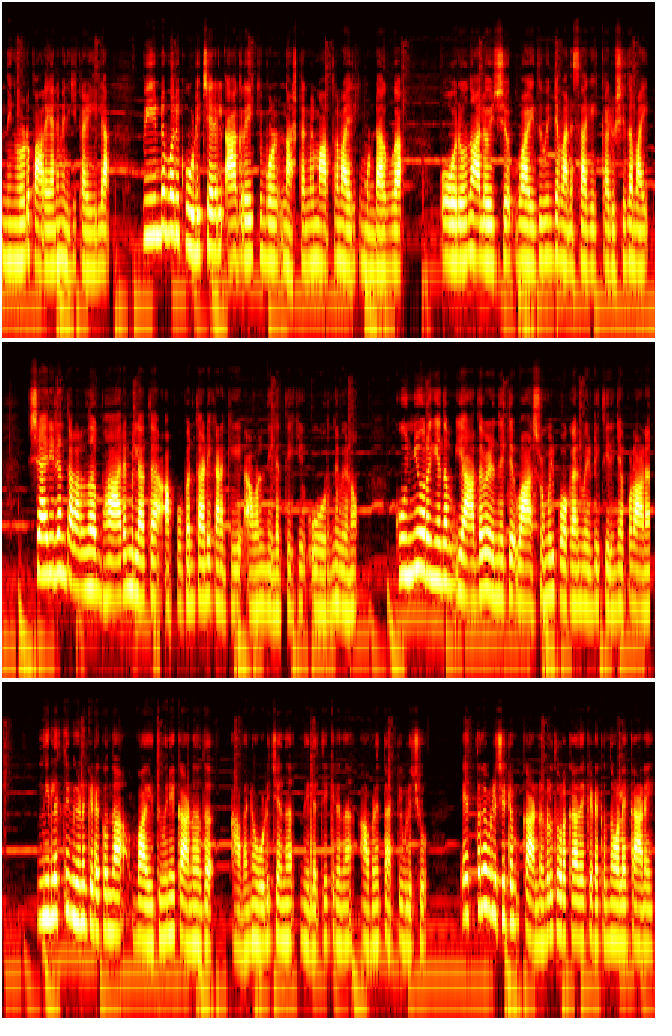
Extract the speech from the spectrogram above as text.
നിങ്ങളോട് പറയാനും എനിക്ക് കഴിയില്ല. വീണ്ടും ഒരു കൂടിച്ചേരൽ ആഗ്രഹിക്കുമ്പോൾ നഷ്ടങ്ങൾ മാത്രമായിരിക്കും ഉണ്ടാകുക. ഓരോന്ന് ആലോചിച്ച് വൈദുവിന്റെ മനസ്സാകെ കലുഷിതമായി. ശരീരം തളർന്ന് ഭാരമില്ലാത്ത അപ്പൂപ്പൻ താടി കണക്കി അവൾ നിലത്തേക്ക് ഓർന്നു വീണു. കുഞ്ഞുറങ്ങിയതും യാദവ് എഴുന്നേറ്റ് വാഷ്റൂമിൽ പോകാൻ വേണ്ടി തിരിഞ്ഞപ്പോഴാണ് നിലത്ത് വീണ് കിടക്കുന്ന വൈദുവിനെ കാണുന്നത്. അവൻ ഓടിച്ചെന്ന് നിലത്തേക്കിരുന്ന് അവളെ തട്ടി വിളിച്ചു. എത്ര വിളിച്ചിട്ടും കണ്ണുകൾ തുറക്കാതെ കിടക്കുന്നവളെ കാണേ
